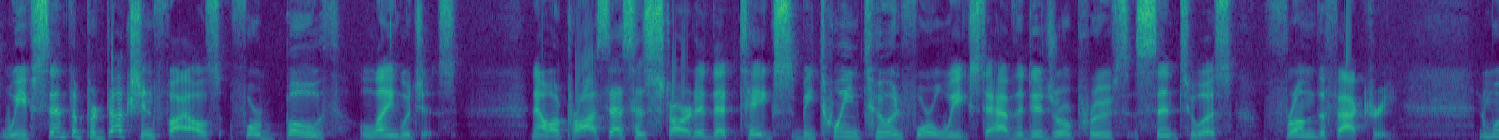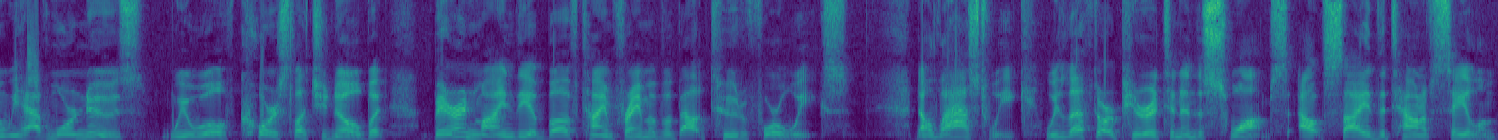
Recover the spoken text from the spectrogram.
We've sent the production files for both languages. Now, a process has started that takes between two and four weeks to have the digital proofs sent to us from the factory. And when we have more news, we will of course let you know, but bear in mind the above time frame of about two to four weeks. Now last week, we left our Puritan in the swamps outside the town of Salem,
